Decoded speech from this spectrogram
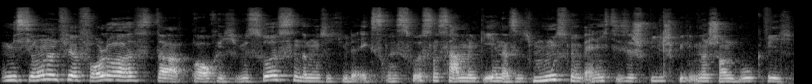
Missionen für Followers, da brauche ich Ressourcen, da muss ich wieder extra Ressourcen sammeln gehen. Also ich muss mir, wenn ich dieses Spiel spiele, immer schauen, wo kriege ich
